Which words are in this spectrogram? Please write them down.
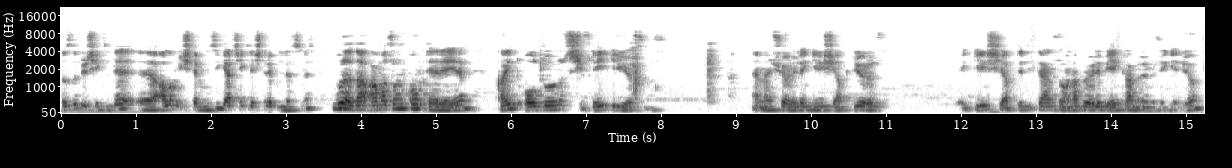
hızlı bir şekilde e, alım işleminizi gerçekleştirebilirsiniz. Burada Amazon.com.tr'ye kayıt olduğunuz şifreyi giriyorsunuz. Hemen şöyle giriş yap diyoruz. E, giriş yap dedikten sonra böyle bir ekran önümüze geliyor.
